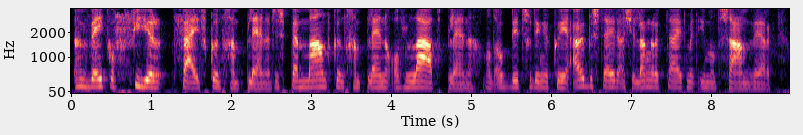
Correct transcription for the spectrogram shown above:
een week of vier, vijf kunt gaan plannen. Dus per maand kunt gaan plannen of laat plannen. Want ook dit soort dingen kun je uitbesteden als je langere tijd met iemand samenwerkt.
